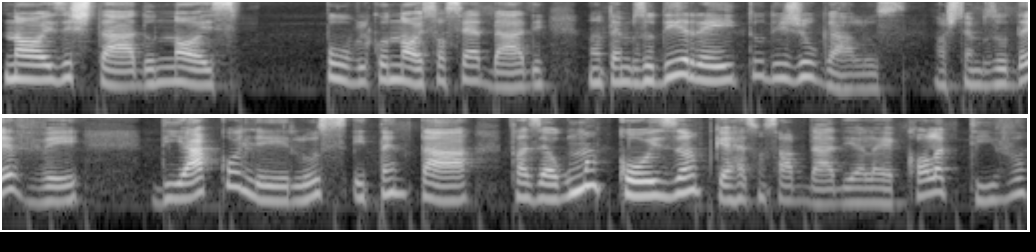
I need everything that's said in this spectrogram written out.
nós, Estado, nós, público, nós, sociedade, não temos o direito de julgá-los. Nós temos o dever de acolhê-los e tentar fazer alguma coisa, porque a responsabilidade ela é coletiva,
